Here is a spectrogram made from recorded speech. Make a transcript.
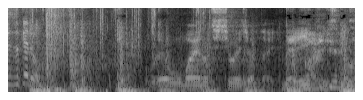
戦い続けろ。俺はお前の父親じゃない。メリークリスマス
